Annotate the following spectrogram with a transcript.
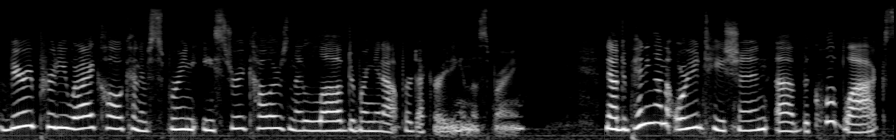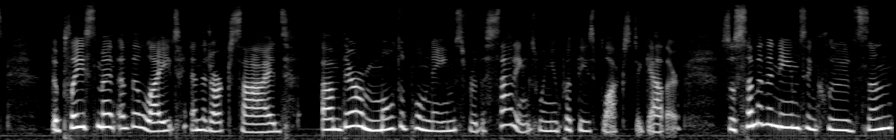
very pretty, what I call kind of spring Eastery colors, and I love to bring it out for decorating in the spring. Now, depending on the orientation of the quilt blocks, the placement of the light and the dark sides, um, there are multiple names for the settings when you put these blocks together. So some of the names include sun,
